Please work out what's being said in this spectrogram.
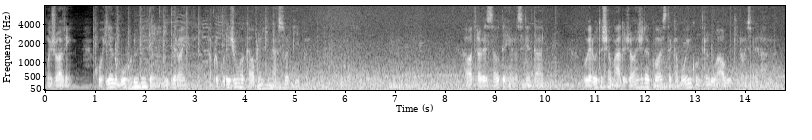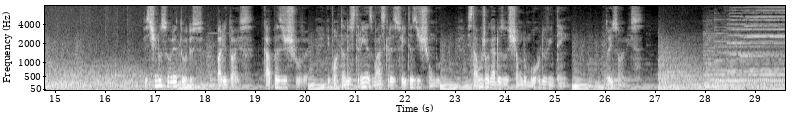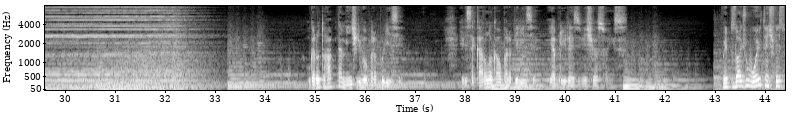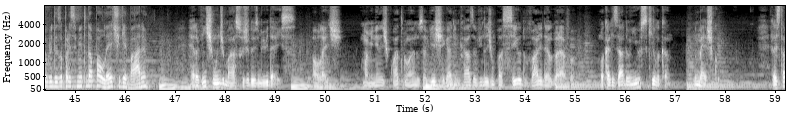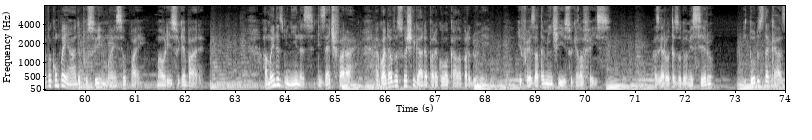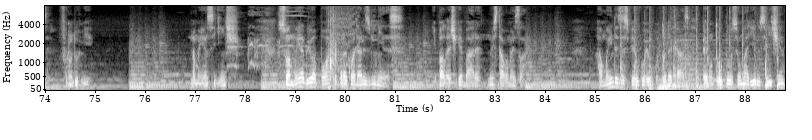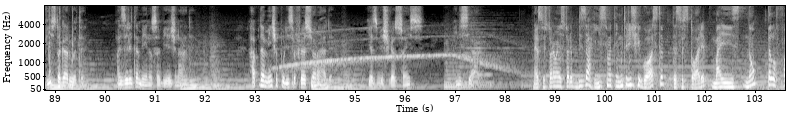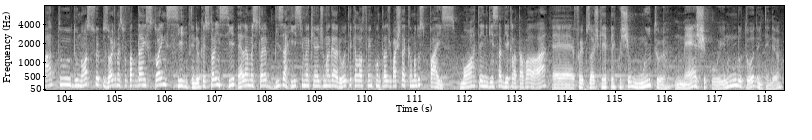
Um jovem corria no Morro do Vintém, em Niterói, à procura de um local para empinar sua pipa. Ao atravessar o terreno acidentado, o garoto chamado Jorge da Costa acabou encontrando algo que não esperava. Vestindo sobretudos, paletóis, capas de chuva e portando estranhas máscaras feitas de chumbo, estavam jogados no chão do Morro do Vintém dois homens. O garoto rapidamente ligou para a polícia Eles cercaram o local para a perícia e abriram as investigações. O episódio 8 a gente fez sobre o desaparecimento da Paulette Guevara. Era 21 de março de 2010. Paulette, uma menina de 4 anos, havia chegado em casa vinda de um passeio do Vale del Bravo, localizado em Uxquilocan, no México. Ela estava acompanhada por sua irmã e seu pai, Maurício Guevara. A mãe das meninas, Lisette Fará, aguardava sua chegada para colocá-la para dormir, e foi exatamente isso que ela fez. As garotas adormeceram e todos da casa foram dormir. Na manhã seguinte, sua mãe abriu a porta para acordar as meninas e Palete Guebara não estava mais lá. A mãe em desespero correu por toda a casa, perguntou pelo seu marido se ele tinha visto a garota, mas ele também não sabia de nada. Rapidamente a polícia foi acionada e as investigações iniciaram. Nessa história é uma história bizarríssima, tem muita gente que gosta dessa história, mas não pelo fato do nosso episódio, mas pelo fato da história em si, entendeu? Que a história em si, ela é uma história bizarríssima que é de uma garota que ela foi encontrada debaixo da cama dos pais, morta e ninguém sabia que ela tava lá. É, foi um episódio que repercutiu muito no México e no mundo todo, entendeu?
